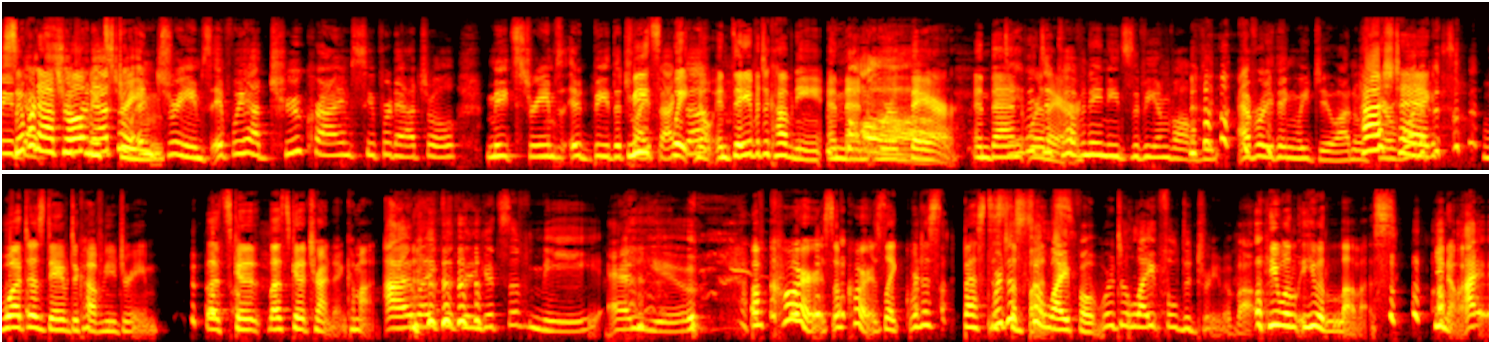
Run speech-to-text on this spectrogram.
Got Supernatural, meets and dreams. dreams. If we had true crime, supernatural meets dreams, it'd be the Meets, trifecta. wait, no, and David Duchovny, and then we're Oh. there. And then David we're there. David Duchovny needs to be involved in everything we do. I don't care what Hashtag what does Dave Duchovny dream? Let's get it let's get it trending. Come on. I like to think it's of me and you. Of course, of course. Like we're just best We're just delightful. We're delightful to dream about. He will he would love us. You know. I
